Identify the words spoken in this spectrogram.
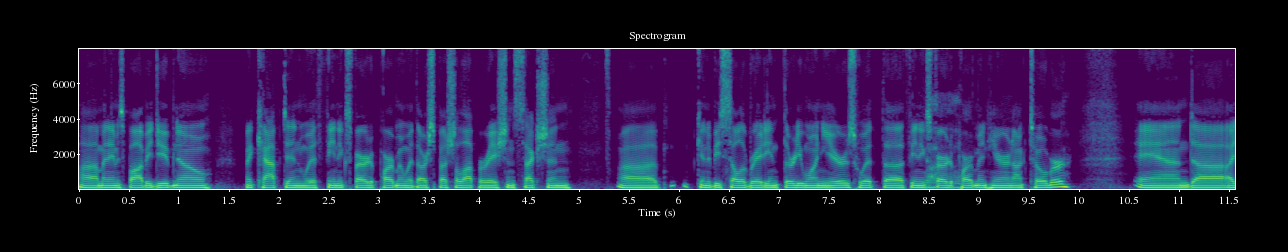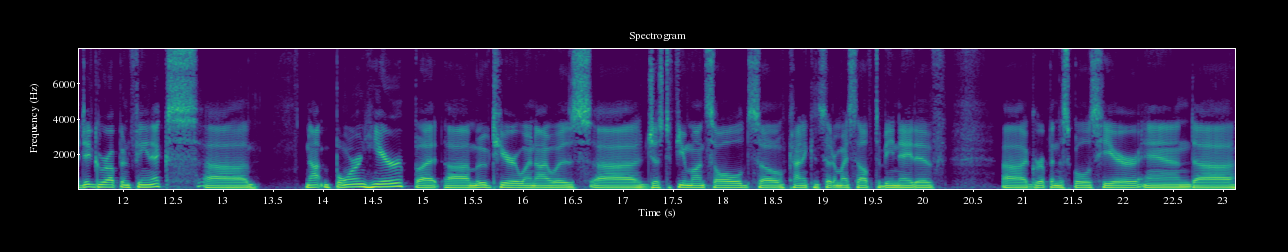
uh, my name is Bobby Dubnow. I'm a captain with Phoenix Fire Department with our Special Operations Section. Uh, going to be celebrating 31 years with the Phoenix Fire Department here in October, and uh, I did grow up in Phoenix. Uh, not born here, but uh, moved here when I was uh, just a few months old. So kind of consider myself to be native. Uh, grew up in the schools here, and uh,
